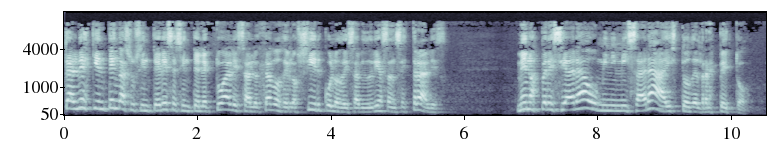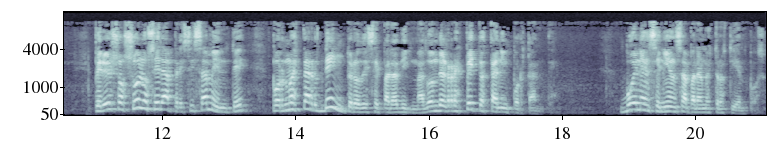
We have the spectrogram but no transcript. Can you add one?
Tal vez quien tenga sus intereses intelectuales alejados de los círculos de sabidurías ancestrales, menospreciará o minimizará esto del respeto, pero eso solo será precisamente por no estar dentro de ese paradigma donde el respeto es tan importante. Buena enseñanza para nuestros tiempos.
